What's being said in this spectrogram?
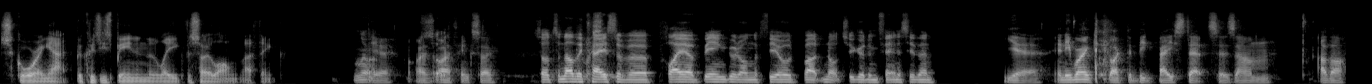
scoring at because he's been in the league for so long. I think. No. Yeah, I, So- I think so. So it's another case of a player being good on the field, but not too good in fantasy then. Yeah, and he won't get like the big base stats as um other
